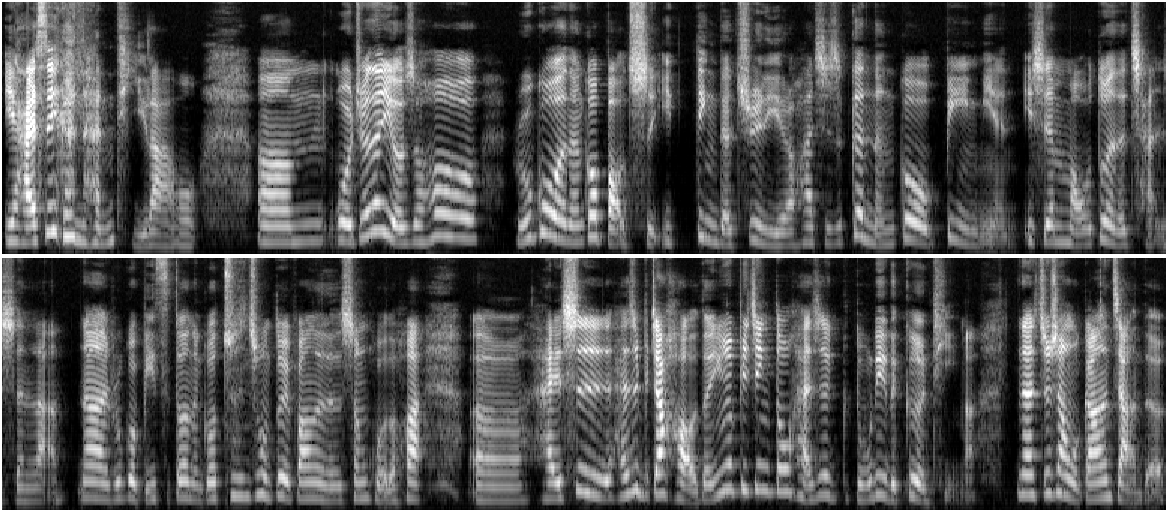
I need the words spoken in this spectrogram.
也还是一个 难题啦。哦，嗯，我觉得有时候如果能够保持一定的距离的话，其实更能够避免一些矛盾的产生啦。那如果彼此都能够 尊重对方的生活的话，呃，还是还是比较好的，因为毕竟都还是独立的个体嘛。那就像我刚刚讲的。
